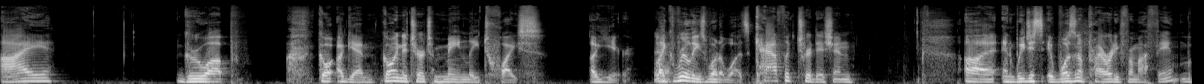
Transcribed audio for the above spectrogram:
I grew up, go again, going to church mainly twice a year. Like, really is what it was. Catholic tradition, uh, and we just it wasn't a priority for my family.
